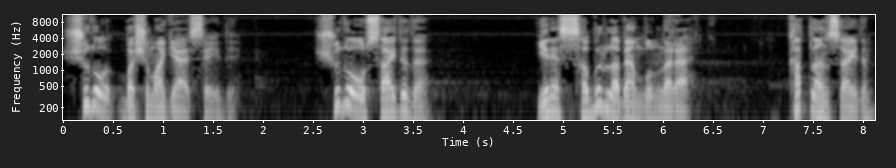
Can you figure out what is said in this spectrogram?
şu da başıma gelseydi, şu da olsaydı da yine sabırla ben bunlara katlansaydım,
